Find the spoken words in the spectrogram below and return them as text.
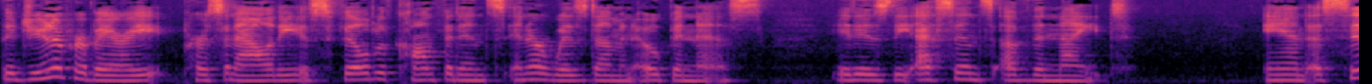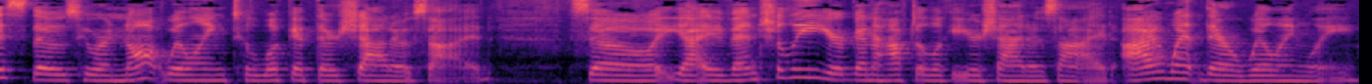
The juniper berry personality is filled with confidence, inner wisdom, and openness. It is the essence of the night and assists those who are not willing to look at their shadow side. So, yeah, eventually you're going to have to look at your shadow side. I went there willingly.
